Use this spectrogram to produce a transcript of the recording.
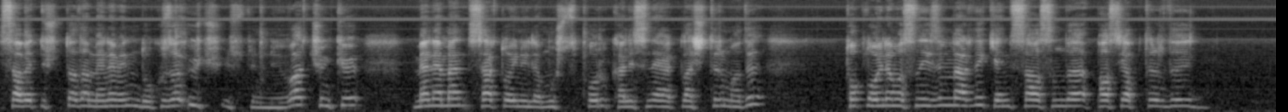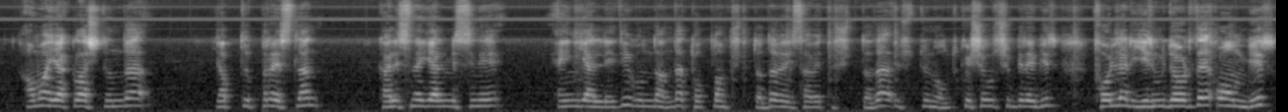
İsabetli şutta da Menemen'in 9'a 3 üstünlüğü var. Çünkü Menemen sert oyunuyla Muş Spor'u kalesine yaklaştırmadı. Topla oynamasına izin verdi. Kendi sahasında pas yaptırdı. Ama yaklaştığında yaptığı presle kalesine gelmesini engelledi. Bundan da toplam şutta da ve isabetli şutta da üstün oldu. Köşe vuruşu birebir. Foller 24'e 11.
